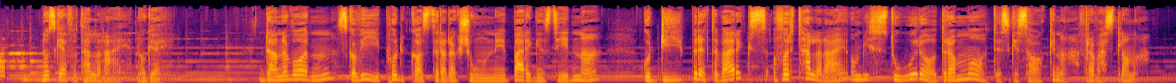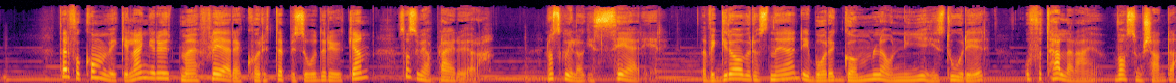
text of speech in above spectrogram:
Nå skal jeg fortelle deg noe gøy. Denne våren skal vi i podkastredaksjonen i Bergens Tidende gå dypere til verks og fortelle deg om de store og dramatiske sakene fra Vestlandet. Derfor kommer vi ikke lenger ut med flere korte episoder i uken, sånn som vi har pleid å gjøre. Nå skal vi lage serier, der vi graver oss ned i både gamle og nye historier og forteller deg hva som skjedde.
